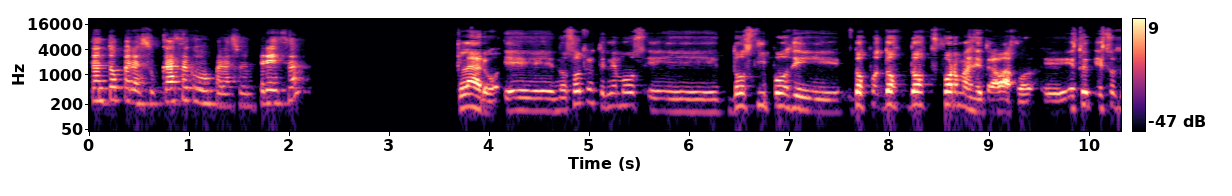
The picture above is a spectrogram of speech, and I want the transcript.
tanto para su casa como para su empresa. Claro, eh, nosotros tenemos dos tipos de, dos, dos, dos formas de trabajo. Estos, estos,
